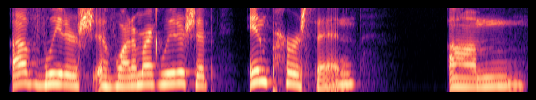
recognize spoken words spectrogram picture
of leadership of Watermark leadership in person um,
